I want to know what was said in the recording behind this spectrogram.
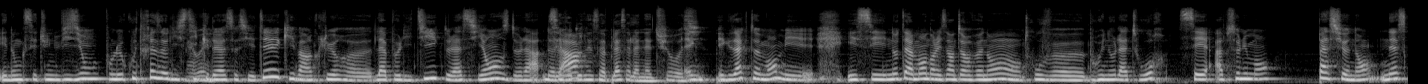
Et donc c'est une vision pour le coup très holistique ah de la société qui va inclure euh, de la politique, de la science, de l'art. De l'art. donner sa place à la nature aussi. Exactement, mais et c'est notamment dans les intervenants, on trouve euh, Bruno Latour. C'est absolument passionnant, n'est-ce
